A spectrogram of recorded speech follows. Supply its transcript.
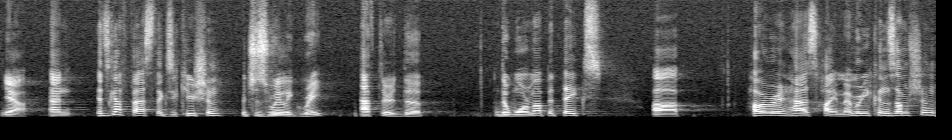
yeah, and it's got fast execution, which is really great after the, the warm-up it takes. Uh, however, it has high memory consumption.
